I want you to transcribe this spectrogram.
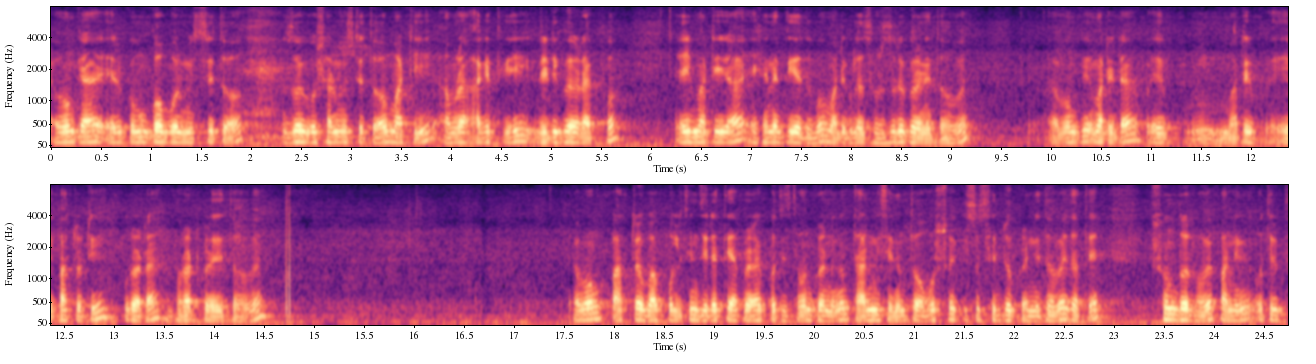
এবং এরকম গোবর মিশ্রিত, জৈব সার মিশ্রিত মাটি আমরা আগে থেকেই রেডি করে রাখব। এই মাটিটা এখানে দিয়ে দেবো, মাটিগুলো ঝুরঝুরে করে নিতে হবে। এবং কি মাটিটা, এই মাটির এই পাত্রটি পুরোটা ভরাট করে দিতে হবে। এবং পাত্র বা পলিথিন যেটাতে আপনারা প্রতিস্থাপন করে নেবেন তার নিচে কিন্তু অবশ্যই কিছু ছিদ্র করে নিতে হবে যাতে সুন্দরভাবে পানি, অতিরিক্ত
